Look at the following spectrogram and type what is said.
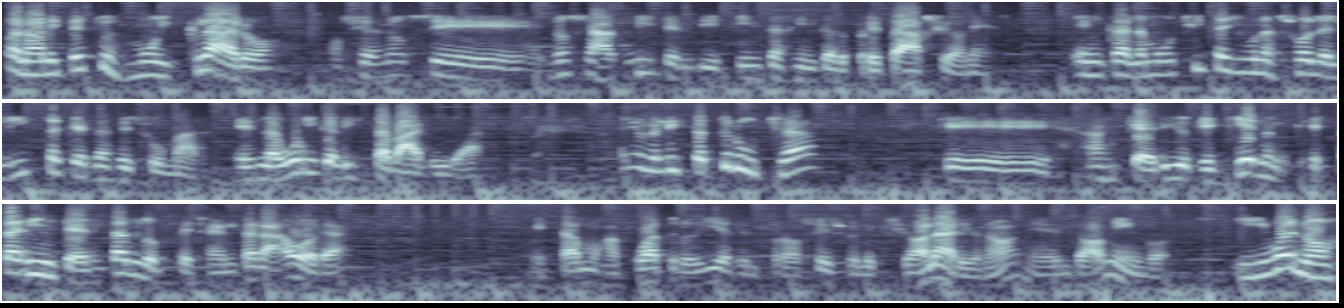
Bueno, ahorita esto es muy claro, o sea, no se, no se admiten distintas interpretaciones. En Calamuchita hay una sola lista que es la de Sumar, es la única lista válida. Hay una lista trucha que han querido, que quieren, que están intentando presentar ahora, estamos a cuatro días del proceso eleccionario, ¿no? El domingo. Y bueno,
